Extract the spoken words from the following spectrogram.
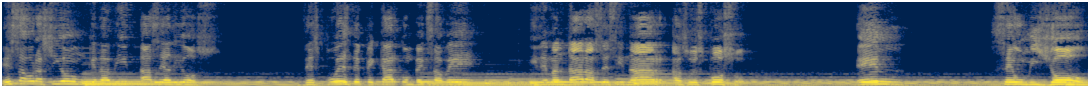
esa oración que David hace a Dios después de pecar con Bexabé y de mandar a asesinar a su esposo. Él se humilló,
